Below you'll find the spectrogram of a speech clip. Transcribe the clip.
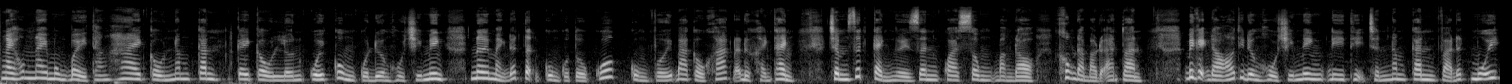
Ngày hôm nay mùng 7 tháng 2, cầu Năm Căn, cây cầu lớn cuối cùng của đường Hồ Chí Minh, nơi mảnh đất tận cùng của Tổ quốc cùng với ba cầu khác đã được khánh thành, chấm dứt cảnh người dân qua sông bằng đò không đảm bảo được an toàn. Bên cạnh đó thì đường Hồ Chí Minh đi thị trấn Năm Căn và đất mũi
